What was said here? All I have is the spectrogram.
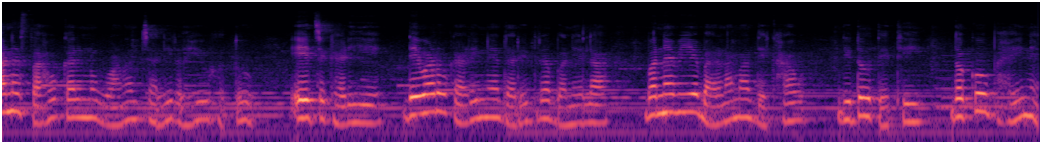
અને સાહુકારીનું વર્ણન ચાલી રહ્યું હતું. એ જ ઘડીએ દેવાળો કાઢીને દરિદ્ર બનેલા બનાવીએ બારણામાં દેખાવ દીધો તેથી દક્કુભાઈને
